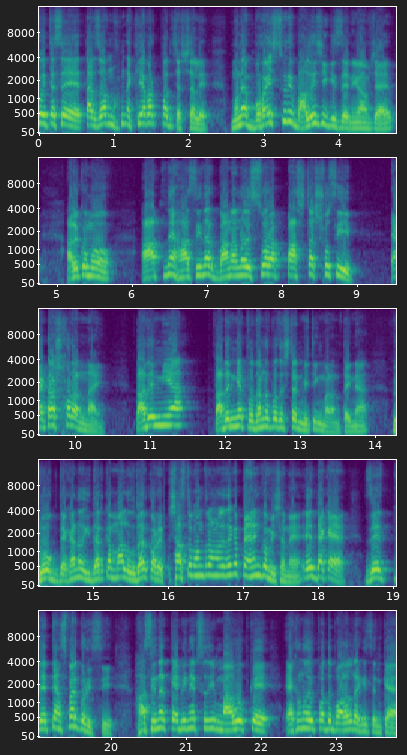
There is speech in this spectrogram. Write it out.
কইতেছে, তার জন্ম নাকি আবার পঞ্চাশ সালে। মনে হয় বয়স চুরি ভালোই শিখেছেন ইমাম সাহেব। আরে কমো, আপনি হাসিনার বানানো সোরা পাঁচটা সচিব একটা সরান নাই। তাদের নিয়ে তাদের নিয়ে প্রধান উপদেষ্টার মিটিং মারান, তাই না? লোক দেখানো ইধার কা মাল উধার করে। স্বাস্থ্য মন্ত্রণালয় থেকে প্ল্যানিং কমিশনে এ দেখায় যে ট্রান্সফার করেছি। হাসিনার ক্যাবিনেট সচিব মাহবুবকে এখনও ওই পদে বলাল রাখিছেন কে?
